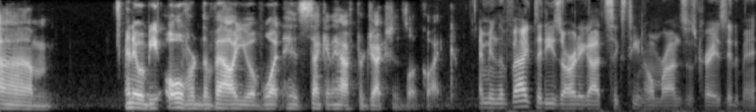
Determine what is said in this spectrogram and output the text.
um, and it would be over the value of what his second half projections look like. I mean, the fact that he's already got 16 home runs is crazy to me.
